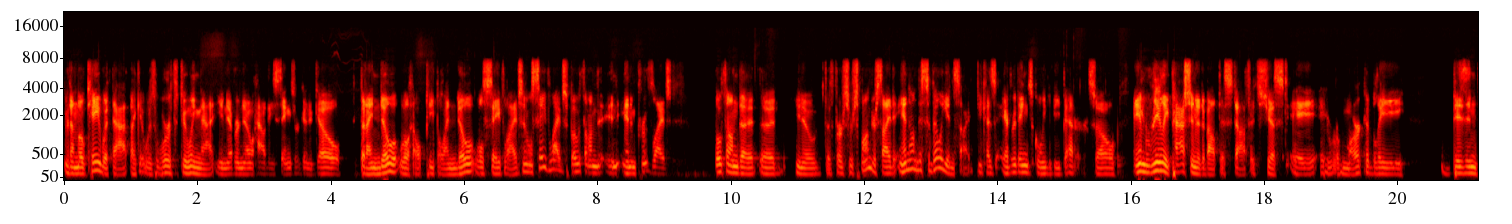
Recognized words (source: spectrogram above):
and I'm okay with that. Like it was worth doing that. You never know how these things are going to go, but I know it will help people. I know it will save lives, and it will save lives both on the, and, and improve lives both on the the you know the first responder side and on the civilian side because everything's going to be better. So I am really passionate about this stuff. It's just a a remarkably Byzantine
